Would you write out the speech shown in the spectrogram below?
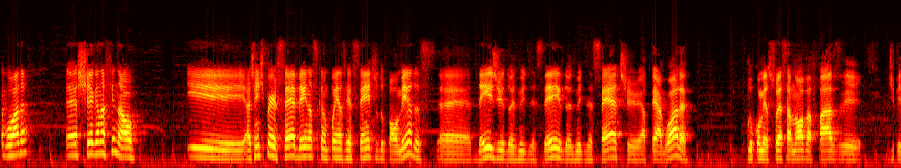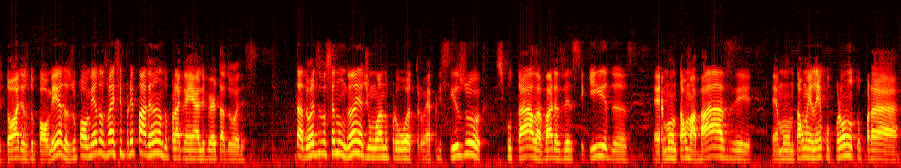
Agora é, chega na final. E a gente percebe aí nas campanhas recentes do Palmeiras, é, desde 2016, 2017 até agora, quando começou essa nova fase de vitórias do Palmeiras, o Palmeiras vai se preparando para ganhar a Libertadores. Libertadores você não ganha de um ano para o outro, é preciso disputá-la várias vezes seguidas, é, montar uma base, é, montar um elenco pronto para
